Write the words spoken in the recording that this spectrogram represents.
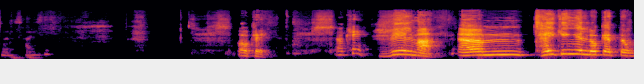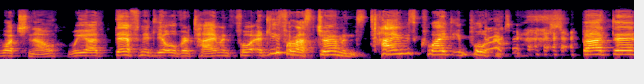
soll das heißen? Okay. Okay. Vilma, um, taking a look at the watch now, we are definitely over time, and for at least for us Germans, time is quite important. but uh,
